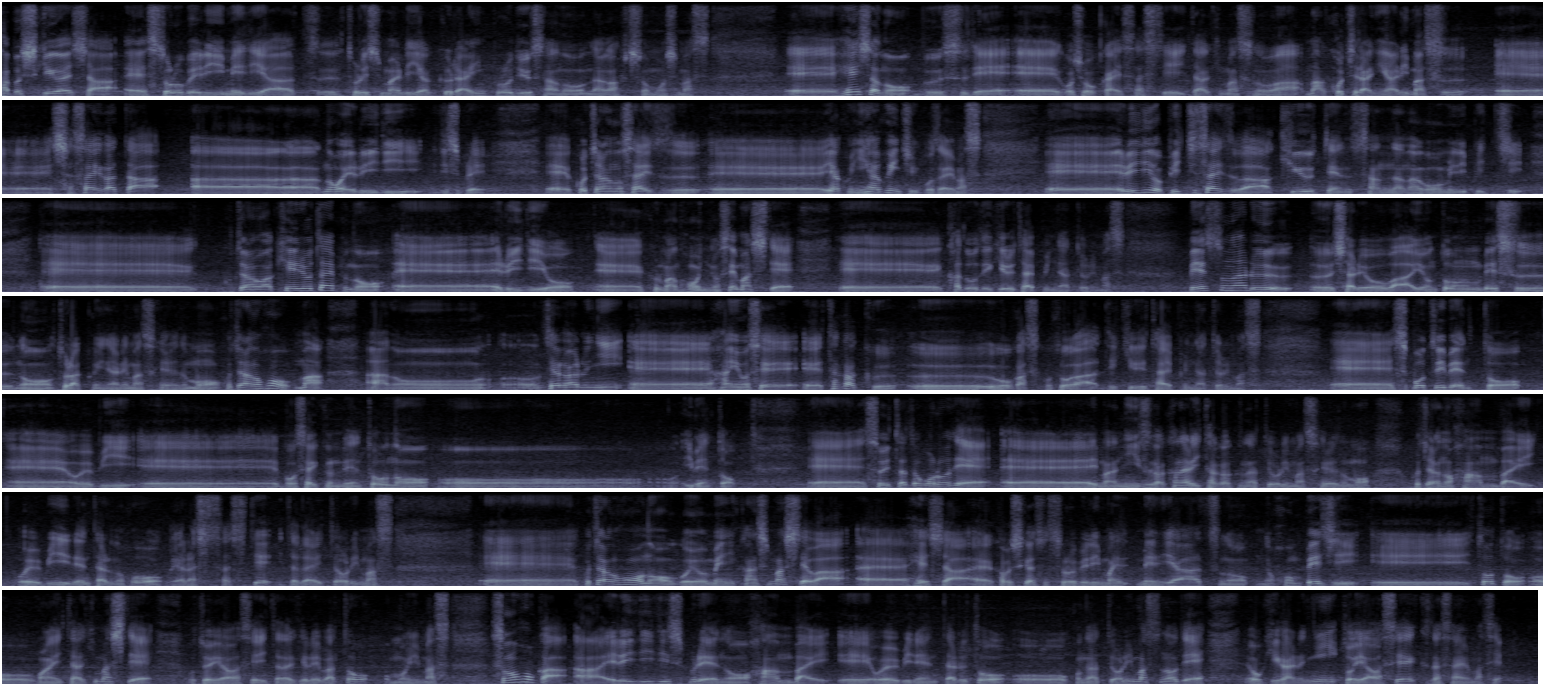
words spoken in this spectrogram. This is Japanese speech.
株式会社ストロベリーメディアアーツ取締役ラインプロデューサーの長渕と申します。えー、弊社のブースで、えー、ご紹介させていただきますのは、まあ、こちらにあります、えー、車載型の LED ディスプレイ、えー、こちらのサイズ、えー、約200インチございます、えー、LED のピッチサイズは 9.375mm ピッチ、えーこちらは軽量タイプの、えー、LED を、えー、車の方に載せまして、えー、稼働できるタイプになっております。ベースとなる車両は4トンベースのトラックになりますけれども、こちらの方、まああの、手軽に、えー、汎用性、高く動かすことができるタイプになっております。えー、スポーツイベント、えー、および、えー、防災訓練等のイベント、えー、そういったところで、えー、今、ニーズがかなり高くなっておりますけれども、こちらの販売およびレンタルの方をやらさせていただいております。えー、こちらの方のご用命に関しましては、えー、弊社株式会社スロベリーメディアアーツのホームページ、えー、等々ご覧いただきましてお問い合わせいただければと思いますその他 LED ディスプレイの販売、えー、およびレンタル等を行っておりますのでお気軽に問い合わせくださいませ。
